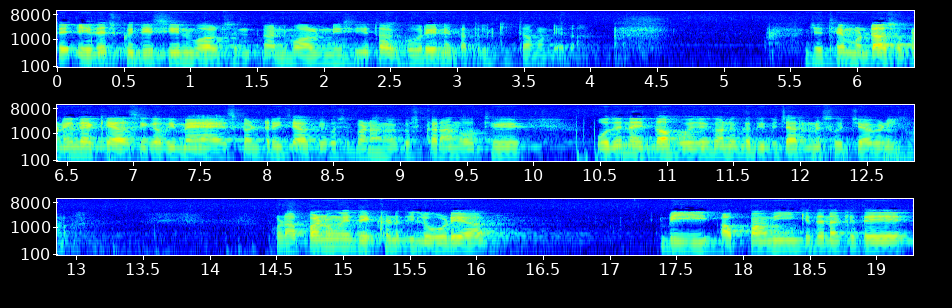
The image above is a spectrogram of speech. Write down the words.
ਤੇ ਇਹਦੇ 'ਚ ਕੋਈ ਦੇਸੀ ਇਨਵੋਲਵ ਇਨਵੋਲਵ ਨਹੀਂ ਸੀ, ਇਹ ਤਾਂ ਗੋਰੇ ਨੇ ਕਤਲ ਕੀਤਾ ਮੁੰਡੇ ਦਾ। ਜਿੱਥੇ ਮੁੰਡਾ ਸੁਪਨੇ ਲੈ ਕੇ ਆਇਆ ਸੀਗਾ ਵੀ ਮੈਂ ਇਸ ਕੰਟਰੀ 'ਚ ਆ ਕੇ ਕੁਝ ਬਣਾਂਗਾ ਕੁਝ ਕਰਾਂਗਾ, ਉੱਥੇ ਉਹਦੇ ਨਾਲ ਇਦਾਂ ਹੋ ਜਾਏਗਾ, ਉਹਨੇ ਕਦੀ ਵਿਚਾਰਨ ਨੇ ਸੋਚਿਆ ਵੀ ਨਹੀਂ ਹੋਣਾ। ਹੁਣ ਆਪਾਂ ਨੂੰ ਇਹ ਦੇਖਣ ਦੀ ਲੋੜ ਆ ਵੀ ਆਪਾਂ ਵੀ ਕਿਤੇ ਨਾ ਕਿਤੇ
